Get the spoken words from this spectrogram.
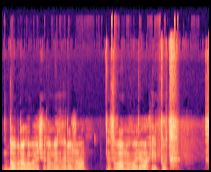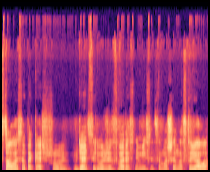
Доброго вечора, ми з гаража. З вами Варяг, і тут сталося таке, що у дядь Сережі з вересня місяця машина стояла,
